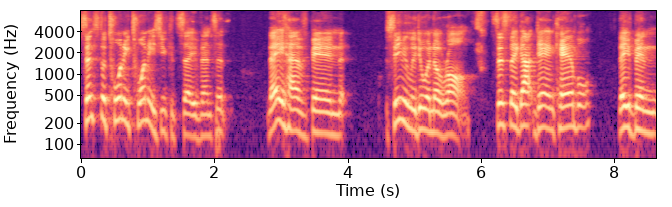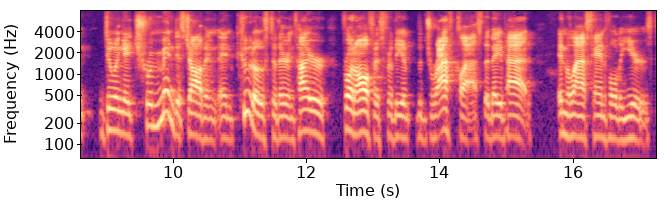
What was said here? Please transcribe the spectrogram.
since the 2020s, you could say, Vincent, they have been seemingly doing no wrong. Since they got Dan Campbell, they've been doing a tremendous job, and, and kudos to their entire front office for the, the draft class that they've had in the last handful of years.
